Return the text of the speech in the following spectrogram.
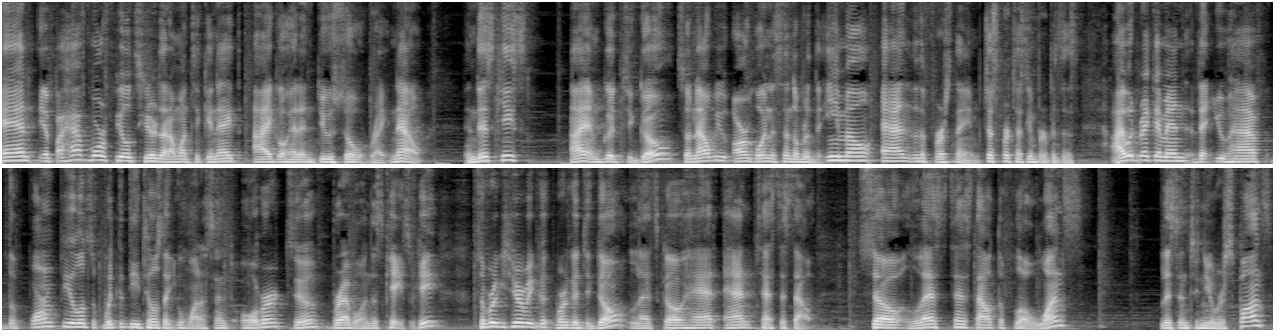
And if I have more fields here that I want to connect, I go ahead and do so right now. In this case, I am good to go. So now we are going to send over the email and the first name just for testing purposes. I would recommend that you have the form fields with the details that you want to send over to Brevo in this case, okay? So we're here, we we're good to go. Let's go ahead and test this out. So let's test out the flow once, listen to new response.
